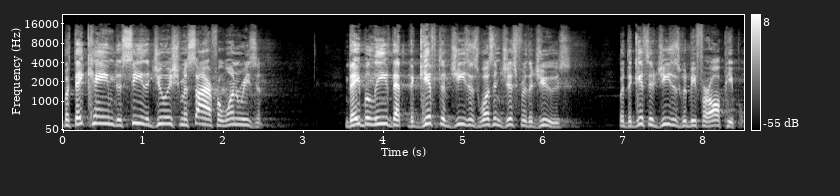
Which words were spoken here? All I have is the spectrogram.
but they came to see the Jewish Messiah for one reason. They believed that the gift of Jesus wasn't just for the Jews, but the gift of Jesus would be for all people.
